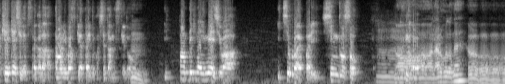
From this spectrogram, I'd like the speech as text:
経験者でやってたから、たまにバスケやったりとかしてたんですけど、うん。一般的なイメージは、一部はやっぱりしんどそう、うんああなるほどね。うんうんうんう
